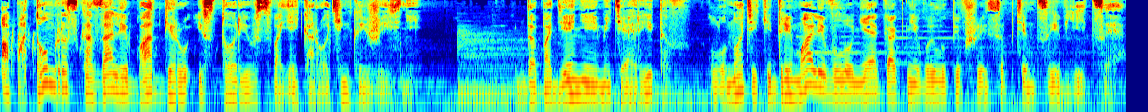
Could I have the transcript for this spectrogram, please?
А потом рассказали Бадгеру историю своей коротенькой жизни. До падения метеоритов лунотики дремали в луне, как не вылупившиеся птенцы в яйце.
